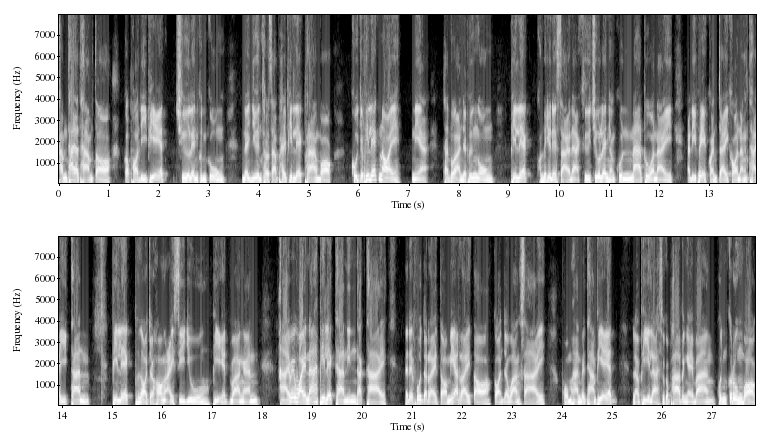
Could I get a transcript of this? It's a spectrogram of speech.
ทำท่าจะถามต่อ ก็พอดีพี่เอสชื่อเล่นคุณกรุง ได้ยื่นโทรศัพท์ให้พี่เล็กพรางบอก คุยกับพี่เล็กหน่อย เนี่ย ท่านผู้อ่านอย่าเพิ่งงง พี่เล็กคนที่อยู่ในสายน่ะคือชื่อเล่นของคุณนาฏภูวนัย อดีตพระเอกขวัญใจคอหนังไทยอีกท่าน พี่เล็กเพิ่งออกจากห้อง ICU พี่เอสว่างั้น หายไวๆนะ พี่เล็กธานินทักทาย และได้พูดอะไรต่อมีอะไรต่อก่อนจะวางสาย ผมหันไปถามพี่เอสแล้วพี่ล่ะสุขภาพเป็นไงบ้าง คุณกรุงบอก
